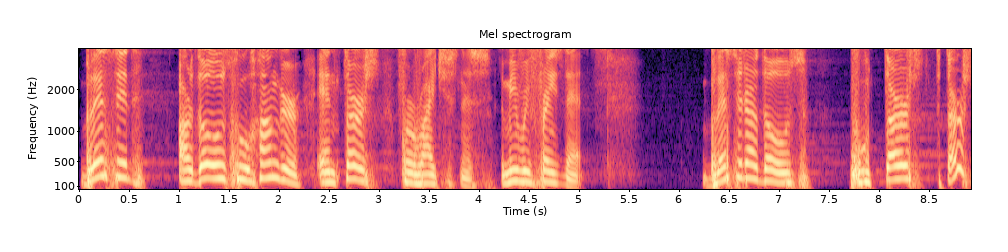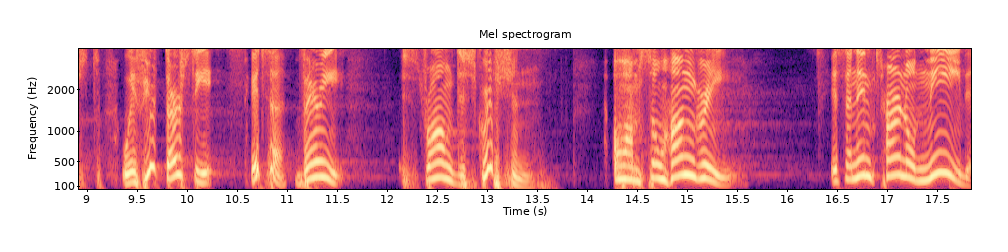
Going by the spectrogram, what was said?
Blessed are those who hunger and thirst for righteousness. Let me rephrase that. Blessed are those who thirst, thirst. If you're thirsty, it's a very strong description. Oh, I'm so hungry. It's an internal need.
